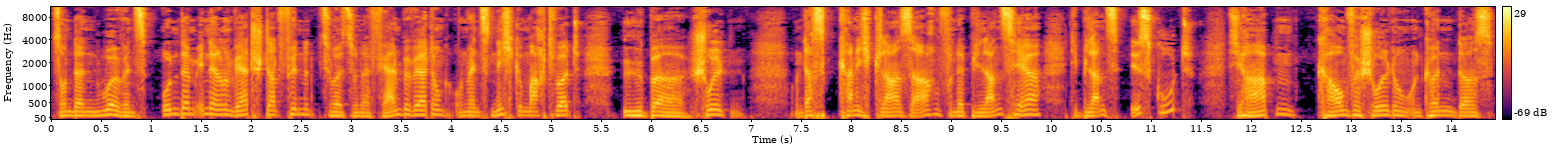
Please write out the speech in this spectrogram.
sondern nur, wenn es unter dem inneren Wert stattfindet, beziehungsweise zu einer Fernbewertung und wenn es nicht gemacht wird über Schulden. Und das kann ich klar sagen von der Bilanz her. Die Bilanz ist gut. Sie haben kaum Verschuldung und können das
